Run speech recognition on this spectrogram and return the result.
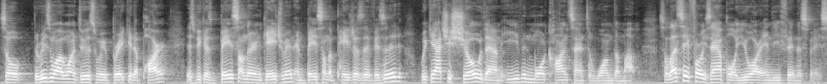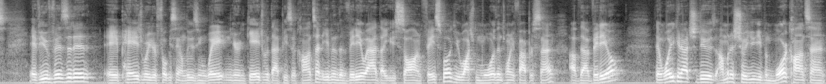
So the reason why I want to do this when we break it apart is because based on their engagement and based on the pages they visited, we can actually show them even more content to warm them up. So let's say, for example, you are in the fitness space. If you visited a page where you're focusing on losing weight and you're engaged with that piece of content, even the video ad that you saw on Facebook, you watched more than 25% of that video, then what you can actually do is I'm gonna show you even more content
